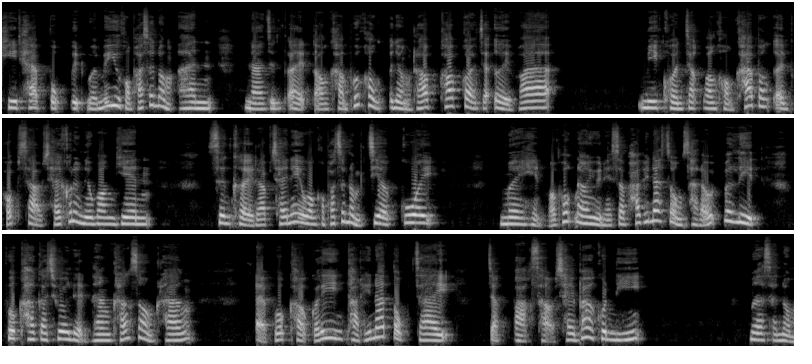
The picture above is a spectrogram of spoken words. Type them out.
ที่แทบปกปิดไว้ไม่อยู่ของพระสนมอัน นางจึงไตร่ตรองคำพูดของตนอย่างรอบคอบก่อนจะเอ่ยว่า มีคนจากวังของข้าบังเอิญพบสาวใช้คนหนึ่งในวังเย็น ซึ่งเคยรับใช้ในวังของพระสนมเจียกล้วย เมื่อเห็นว่าพวกนางอยู่ในสภาพที่น่าสงสารและวิปริต พวกเขาก็ช่วยเหลือนางครั้งสองครั้ง แต่พวกเขาก็ได้ยินข่าวที่น่าตกใจ จากปากสาวใช้บ้าคนนี้ เมื่อสนม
